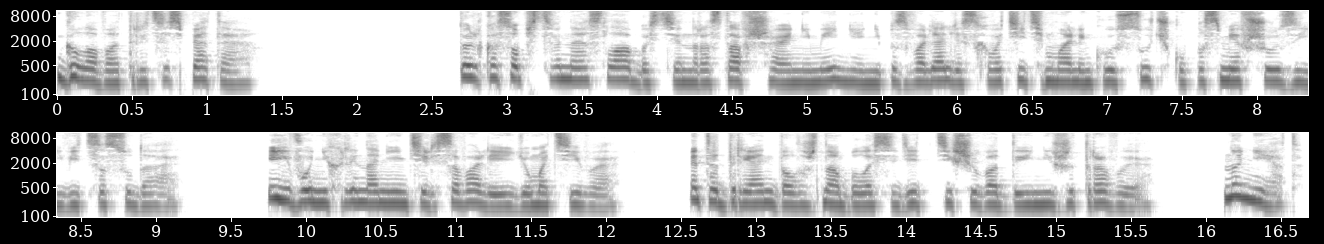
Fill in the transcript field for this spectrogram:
Глава 35. Только собственная слабость и нараставшее онемение не позволяли схватить маленькую сучку, посмевшую заявиться сюда. И его ни хрена не интересовали ее мотивы. Эта дрянь должна была сидеть тише воды ниже травы. Но нет,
